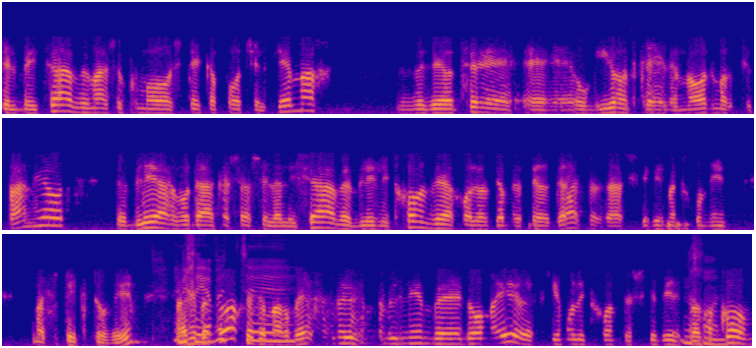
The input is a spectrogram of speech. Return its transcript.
של ביצה ומשהו כמו שתי כפות של קמח, וזה יוצא אה, עוגיות כאלה מאוד מרציפניות, ובלי העבודה הקשה של הלישה ובלי לטחון, זה יכול להיות גם יותר גס, אז השקדים הטחונים מספיק טובים. אני ואני חייבת, בטוח שגם אה, הרבה חנויות בדרום העיר הסכימו לטחון את השקדים נכון. במקום.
